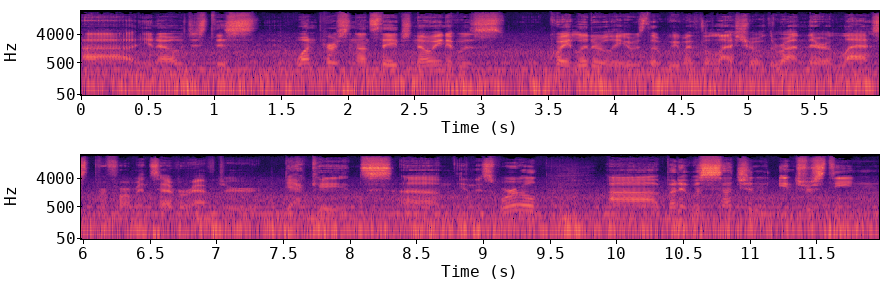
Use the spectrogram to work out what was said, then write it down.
uh, you know, just this one person on stage, knowing it was quite literally, it was that we went to the last show of the run, their last performance ever after decades um, in this world. Uh, but it was such an interesting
